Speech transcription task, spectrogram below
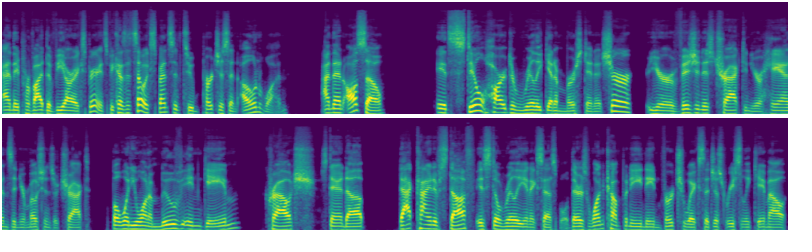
and they provide the VR experience because it's so expensive to purchase and own one. And then also, it's still hard to really get immersed in it. Sure, your vision is tracked and your hands and your motions are tracked, but when you want to move in game, crouch, stand up, that kind of stuff is still really inaccessible. There's one company named Virtuix that just recently came out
